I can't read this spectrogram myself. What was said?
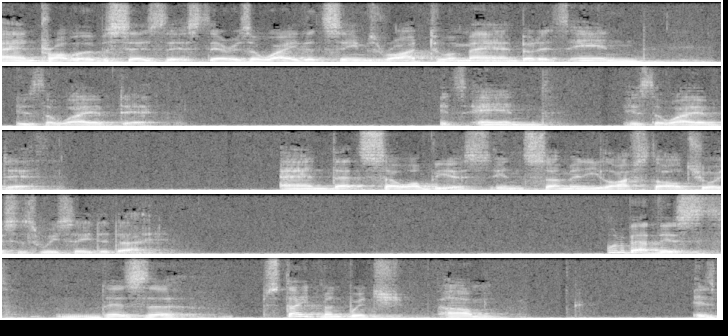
And Proverbs says this there is a way that seems right to a man, but its end is the way of death. Its end is the way of death. And that's so obvious in so many lifestyle choices we see today. What about this? There's a statement which um, is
